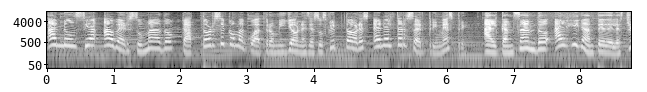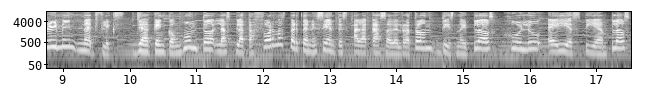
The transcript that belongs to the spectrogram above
anuncia haber sumado 14,4 millones de suscriptores en el tercer trimestre, alcanzando al gigante del streaming Netflix, ya que en conjunto las plataformas pertenecientes a la Casa del Ratón, Disney Plus, Hulu e ESPN Plus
